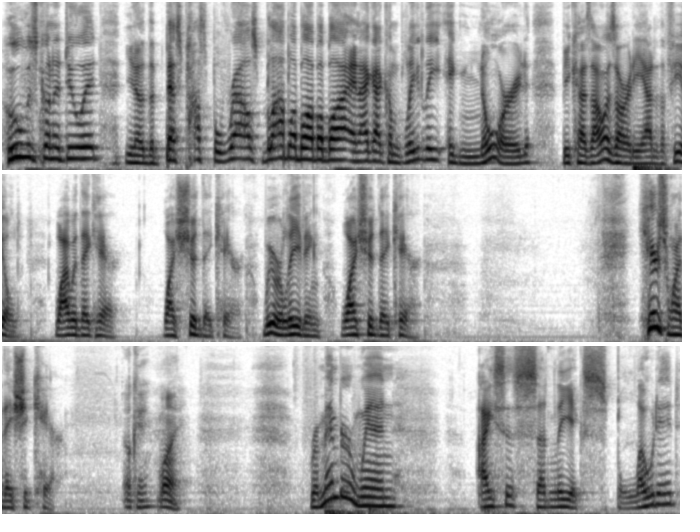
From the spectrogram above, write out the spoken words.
who was going to do it. You know the best possible routes. Blah blah blah blah blah. And I got completely ignored because I was already out of the field. Why would they care? Why should they care? We were leaving. Why should they care? Here's why they should care. Okay. Why? Remember when ISIS suddenly exploded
